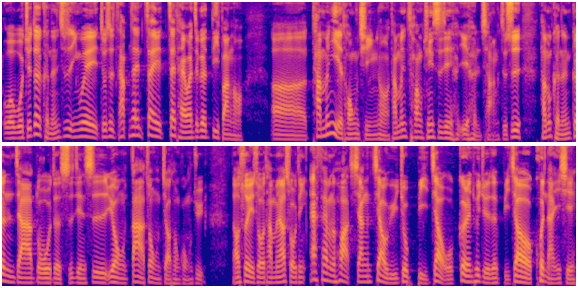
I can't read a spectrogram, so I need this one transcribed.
我我觉得可能就是因为就是他在在在台湾这个地方哦，呃，他们也通勤哦，他们通勤时间也很长，只是他们可能更加多的时间是用大众交通工具，然后所以说他们要收听 FM 的话，相较于就比较，我个人会觉得比较困难一些。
